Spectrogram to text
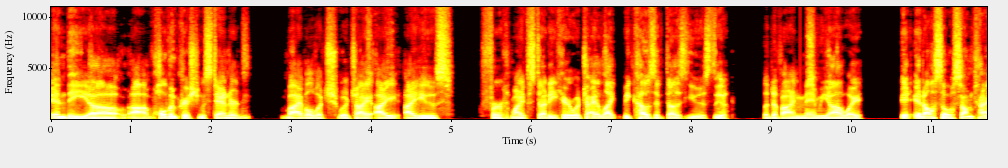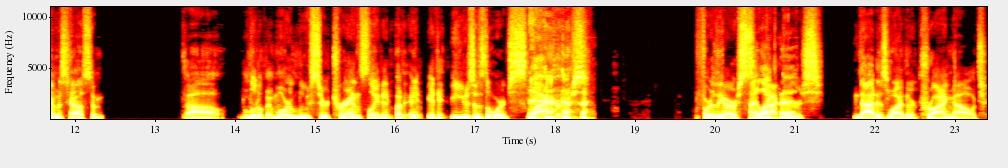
in the uh, uh, Holman Christian Standard Bible, which which I, I I use for my study here, which I like because it does use the the divine name Yahweh. It it also sometimes has some uh, a little bit more looser translated, but it, it, it uses the word slackers. for they are slackers. Like that. that is why they're crying out.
